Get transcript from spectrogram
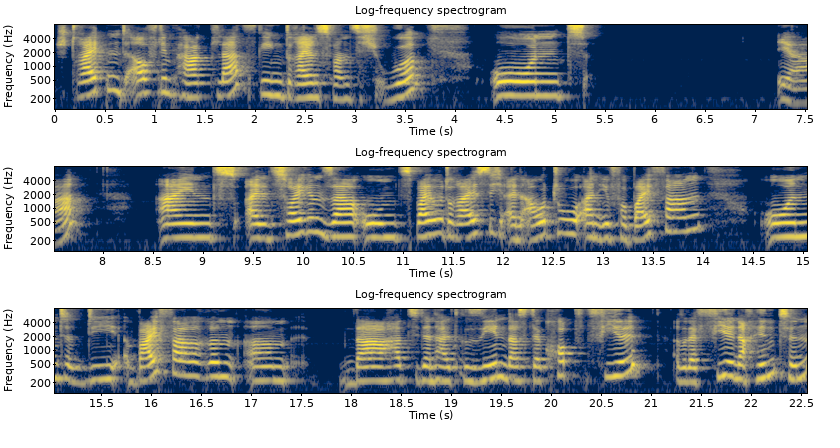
streitend auf dem Parkplatz gegen 23 Uhr. Und ja. Ein, eine Zeugin sah um 2.30 Uhr ein Auto an ihr vorbeifahren und die Beifahrerin, ähm, da hat sie dann halt gesehen, dass der Kopf fiel, also der fiel nach hinten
